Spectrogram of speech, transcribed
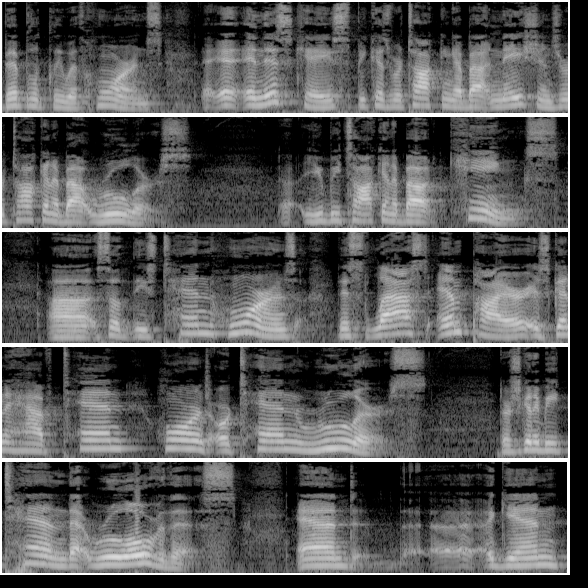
biblically with horns. In, this case, because we're talking about nations, we're talking about rulers. Uh, you'd be talking about kings. Uh, so these ten horns, this last empire is going to have ten horns or ten rulers. There's going to be ten that rule over this. And uh, again,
